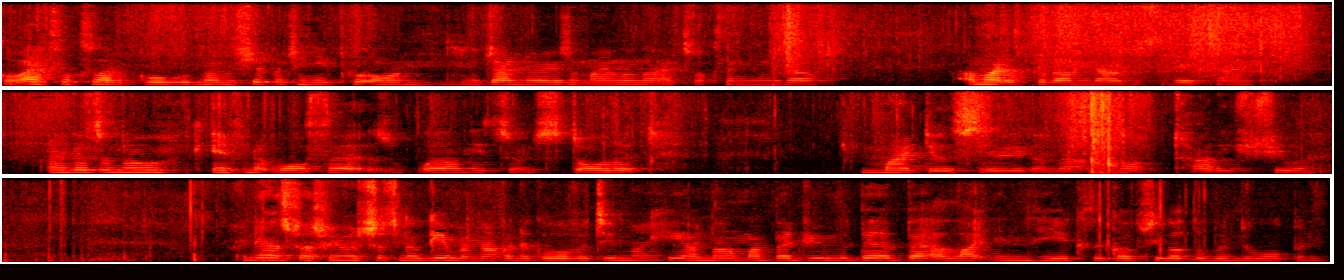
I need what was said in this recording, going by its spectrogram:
got Xbox Live Gold membership, which I need to put on in January or something when my Xbox thing comes out. I might just put on now just to save time. And guys, I know Infinite Warfare as well needs to install it. Might do a series on that, I'm not entirely sure. And that's pretty much just no game I'm not going to go over too much. Here, I'm now in my bedroom, a bit of better lighting in here because I've obviously got the window open.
